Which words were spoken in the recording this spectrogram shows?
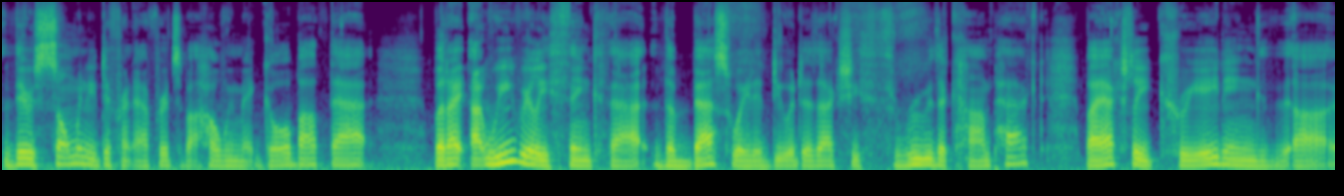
there's so many different efforts about how we might go about that. But I, I, we really think that the best way to do it is actually through the compact by actually creating uh,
